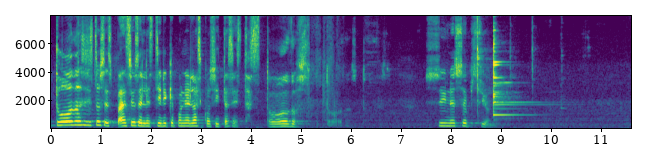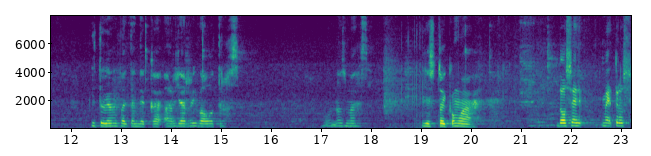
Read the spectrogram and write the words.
todos estos espacios se les tiene que poner las cositas estas. Todos, todos, todos. Sin excepción. Y todavía me faltan de acá, allá arriba otros. Unos más. Y estoy como a 12 metros.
